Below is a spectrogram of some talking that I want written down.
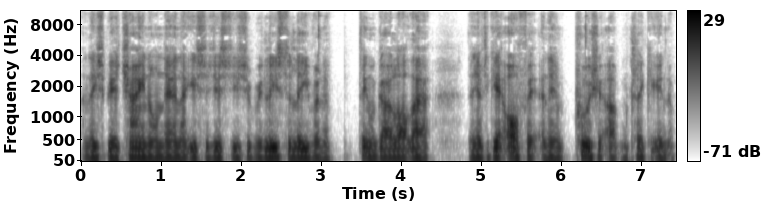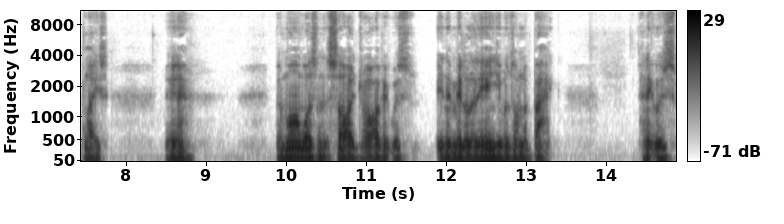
and there used to be a chain on there, and that used to just used to release the lever, and the thing would go like that. Then you have to get off it and then push it up and click it into place. Yeah, but mine wasn't side drive; it was in the middle, and the engine was on the back and it was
